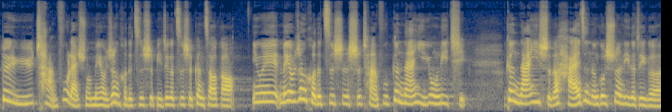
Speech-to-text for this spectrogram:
对于产妇来说，没有任何的姿势比这个姿势更糟糕，因为没有任何的姿势使产妇更难以用力气，更难以使得孩子能够顺利的这个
